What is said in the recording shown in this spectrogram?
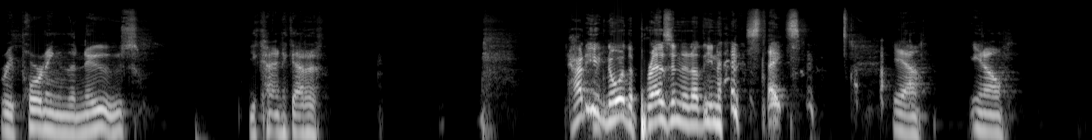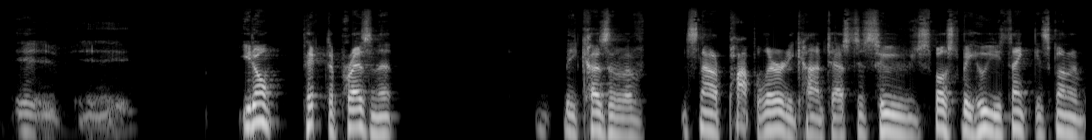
reporting the news, you kind of got to. How do you ignore the president of the United States? yeah, you know, it, it, you don't pick the president because of a, it's not a popularity contest. It's who's supposed to be who you think is going to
